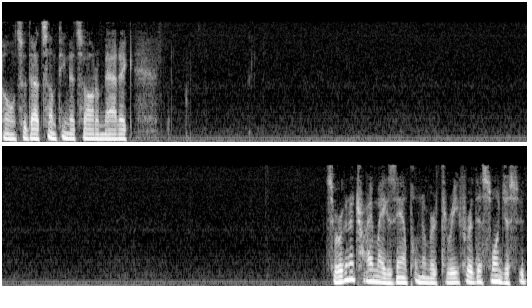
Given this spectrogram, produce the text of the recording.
phone. So that's something that's automatic. So we're going to try my example number three for this one, just to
